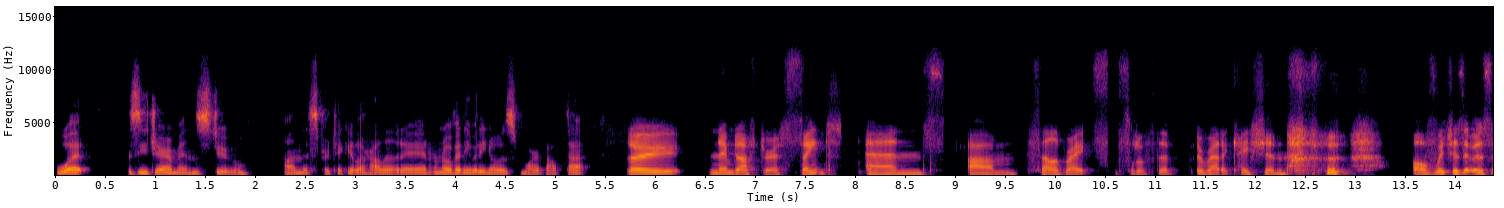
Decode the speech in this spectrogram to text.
what Z Germans do on this particular holiday. I don't know if anybody knows more about that. So, named after a saint and um, celebrates sort of the eradication of witches. It was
